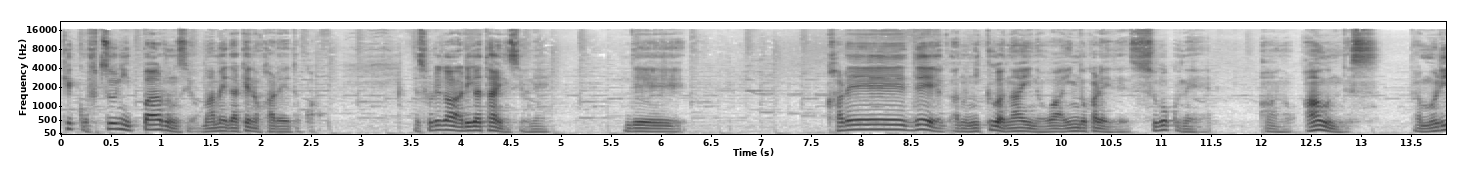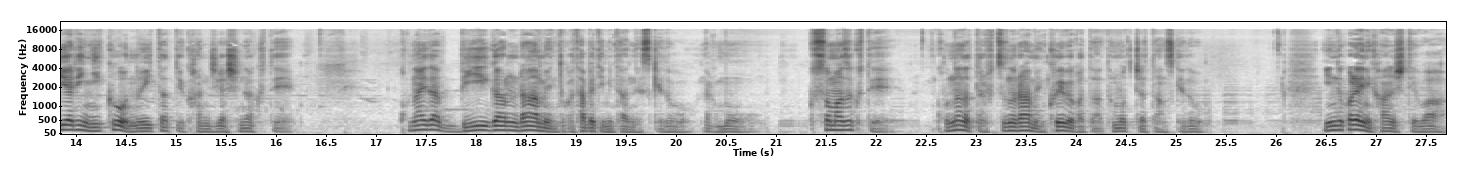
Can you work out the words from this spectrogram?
結構普通にいっぱいあるんですよ。豆だけのカレーとか。それがありがたいんですよね。でカレーであの肉がないのはインドカレーですごくねあの合うんです。無理やり肉を抜いたっていう感じがしなくて。この間ビーガンラーメンとか食べてみたんですけどなんかもうクソまずくてこんなんだったら普通のラーメン食えばよかったと思っちゃったんですけどインドカレーに関しては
